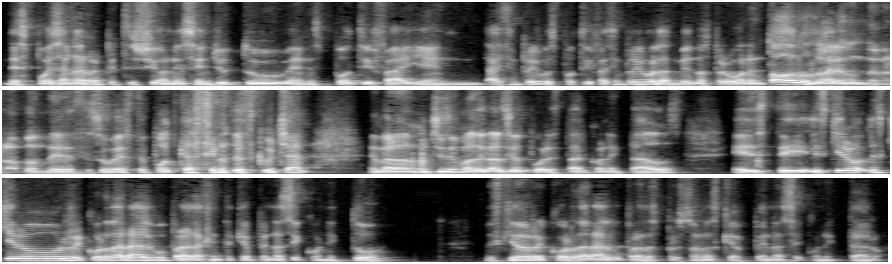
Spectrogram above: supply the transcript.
después en las repeticiones en YouTube, en Spotify, en... Ay, siempre digo Spotify, siempre digo las mismas, pero bueno, en todos los lugares donde, donde se sube este podcast y nos escuchan. En verdad, muchísimas gracias por estar conectados. Este, les, quiero, les quiero recordar algo para la gente que apenas se conectó. les quiero recordar algo para las personas que apenas se conectaron.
